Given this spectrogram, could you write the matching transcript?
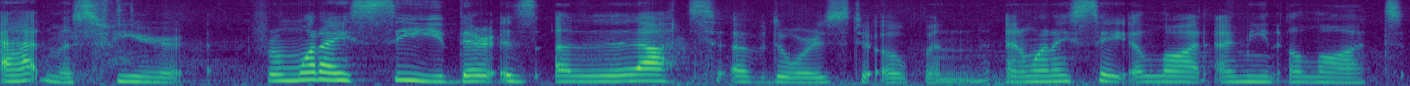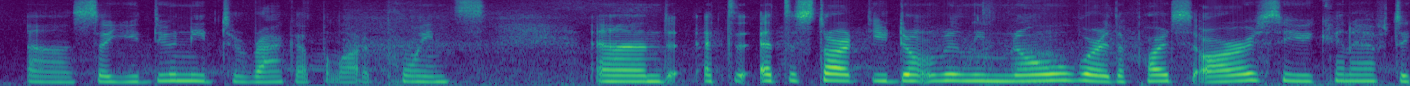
atmosphere. From what I see, there is a lot of doors to open. And when I say a lot, I mean a lot. Uh, so you do need to rack up a lot of points. And at the, at the start, you don't really know where the parts are, so you kind of have to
